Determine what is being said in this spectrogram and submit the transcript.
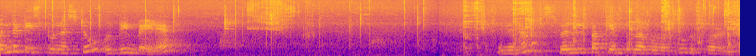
ಒಂದು ಟೀ ಸ್ಪೂನಷ್ಟು ಉದ್ದಿನಬೇಳೆ ಇದನ್ನು ಸ್ವಲ್ಪ ಕೆಂಪುಗಾಗುವವರೆಗೂ ಹುರ್ಕೊಳ್ಳೋಣ.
